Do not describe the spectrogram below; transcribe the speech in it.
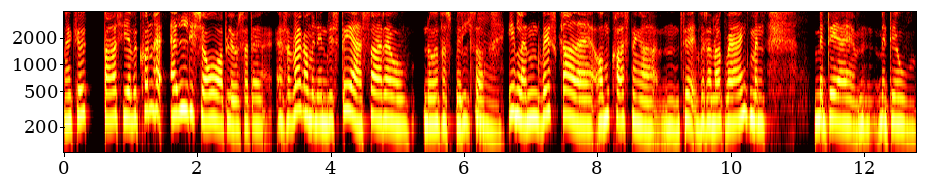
man kan jo ikke bare sige, jeg vil kun have alle de sjove oplevelser. Der, altså, hver gang man investerer, så er der jo noget på spil. Så mm. en eller anden vis grad af omkostninger, mm, det vil der nok være, ikke? Men, men det, er, men det er jo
